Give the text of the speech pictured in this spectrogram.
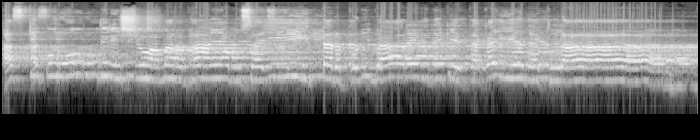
আজকে করুন দৃশ্য আমার ভাই আবু সাইদ তার পরিবারের দিকে তাকাইয়া দেখলাম।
